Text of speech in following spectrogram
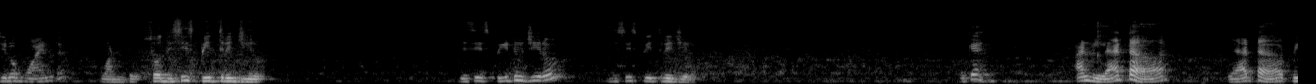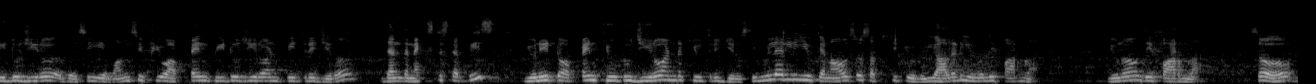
0.12. So this is P30. This is P20. This is P30. Okay. And later, later P20, see, once if you obtain P20 and P30, then the next step is you need to obtain Q20 and Q30. Similarly, you can also substitute. You already you know the formula. You know the formula. So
